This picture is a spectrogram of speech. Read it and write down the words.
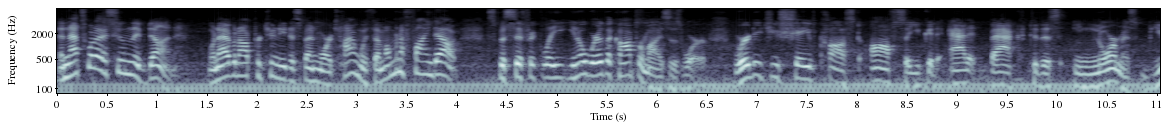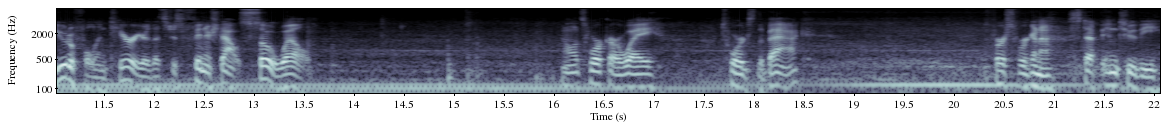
And that's what I assume they've done when I have an opportunity to spend more time with them, I'm going to find out specifically, you know, where the compromises were. Where did you shave cost off so you could add it back to this enormous, beautiful interior that's just finished out so well. Now let's work our way towards the back. First, we're going to step into the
